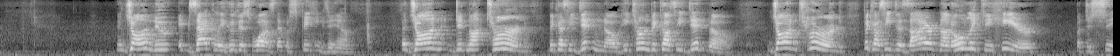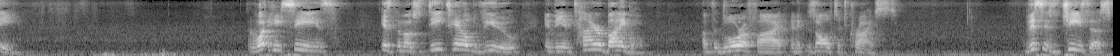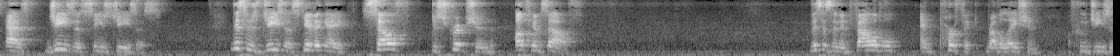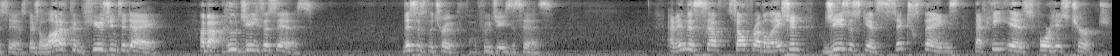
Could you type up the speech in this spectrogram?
And John knew exactly who this was that was speaking to him. John did not turn because he didn't know, he turned because he did know. John turned because he desired not only to hear, but to see. And what he sees is the most detailed view in the entire Bible of the glorified and exalted Christ. This is Jesus as Jesus sees Jesus. This is Jesus giving a self description of himself. This is an infallible and perfect revelation of who Jesus is. There's a lot of confusion today about who Jesus is. This is the truth of who Jesus is. And in this self revelation, Jesus gives six things that he is for his church.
